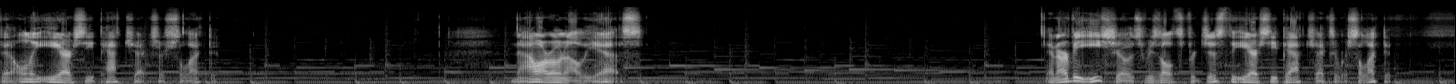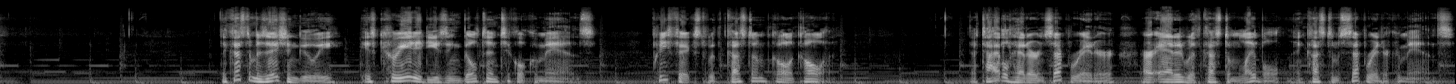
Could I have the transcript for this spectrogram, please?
that only ERC path checks are selected. Now our own LVS. And RVE shows results for just the ERC path checks that were selected. The customization GUI is created using built-in Tcl commands, prefixed with custom colon colon. The title header and separator are added with custom label and custom separator commands.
